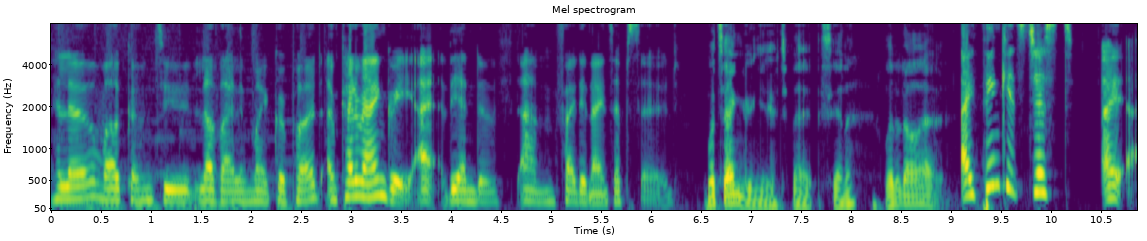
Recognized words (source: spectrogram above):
Hello, and welcome to Love Island Micropod. I'm kind of angry at the end of um, Friday night's episode. What's angering you tonight, Sienna? Let it all out. I think it's just I,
